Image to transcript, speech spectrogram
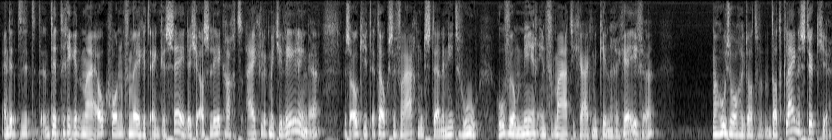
En dit, dit, dit triggerde mij ook gewoon vanwege het NKC. Dat je als leerkracht eigenlijk met je leerlingen... dus ook je telkens de vraag moet stellen... niet hoe, hoeveel meer informatie ga ik mijn kinderen geven... maar hoe zorg ik dat dat kleine stukje...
